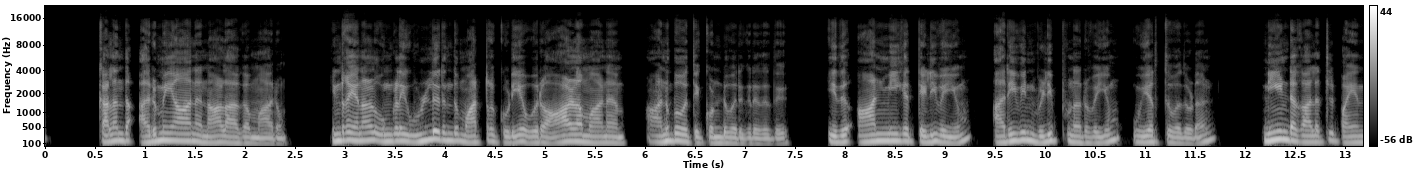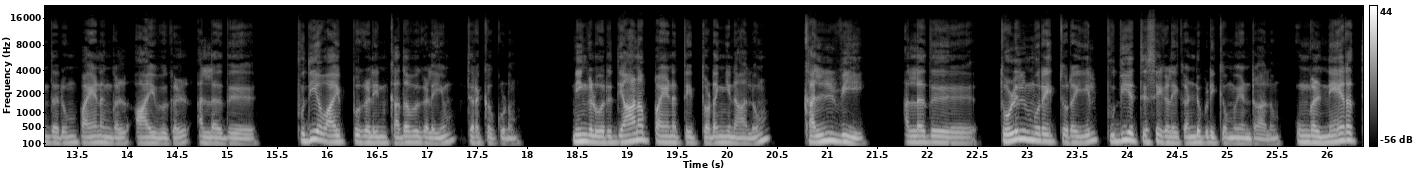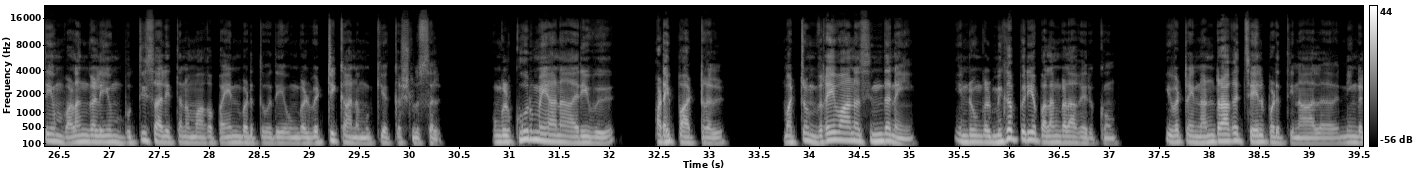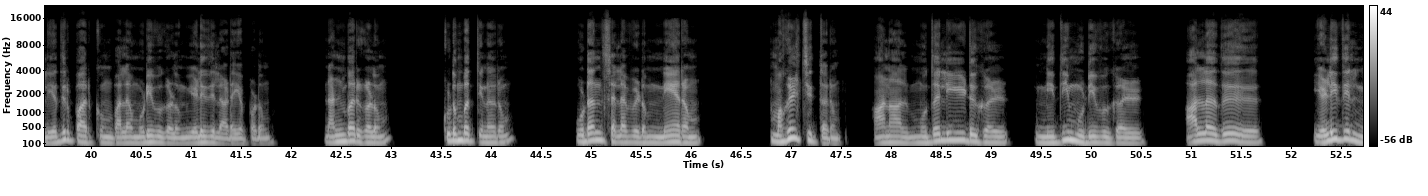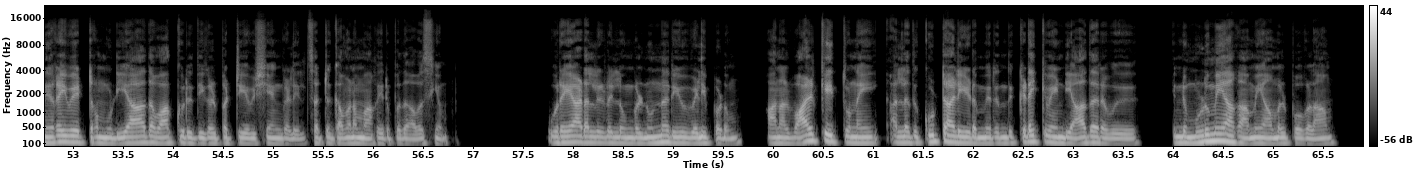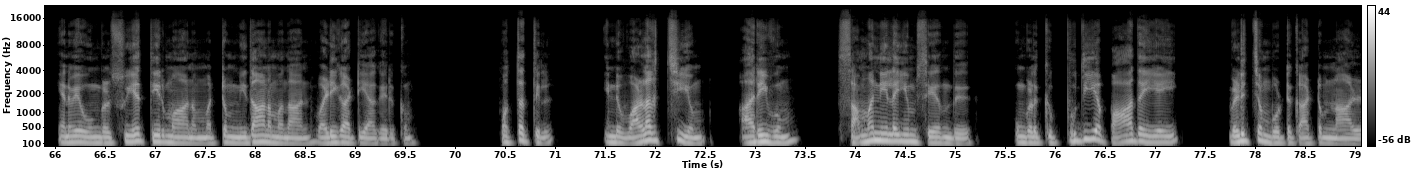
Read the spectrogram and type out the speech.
கலந்த அருமையான நாளாக மாறும். இன்றைய நாள் உங்களை உள்ளிருந்து மாற்றக்கூடிய ஒரு ஆழமான அனுபவத்தை கொண்டு வருகிறது. இது ஆன்மீக தெளிவையும், அறிவின் விழிப்புணர்வையும் உயர்த்துவதுடன், நீண்ட காலத்தில் பயன் தரும் பயணங்கள், ஆய்வுகள் அல்லது புதிய வாய்ப்புகளின் கதவுகளையும் திறக்கக்கூடும். நீங்கள் ஒரு தியானப் பயணத்தைத் தொடங்கினாலும், கல்வி அல்லது தொழில்முறை துறையில் புதிய திசைகளை கண்டுபிடிக்க முயன்றாலும், உங்கள் நேரத்தையும் வளங்களையும் புத்திசாலித்தனமாக பயன்படுத்துவதே உங்கள் வெற்றிக்கான முக்கிய கஷ்லுசல் உங்கள் கூர்மையான அறிவு, படைப்பாற்றல் மற்றும் விரைவான சிந்தனை இன்று உங்கள் மிகப்பெரிய பலங்களாக இருக்கும். இவற்றை நன்றாகச் செயல்படுத்தினால், நீங்கள் எதிர்பார்க்கும் பல முடிவுகளும் எளிதில் அடையப்படும். நண்பர்களும், குடும்பத்தினரும் உடன் செலவிடும் நேரம் மகிழ்ச்சி தரும். ஆனால் முதலீடுகள், நிதி முடிவுகள் அல்லது எளிதில் நிறைவேற்ற முடியாத வாக்குறுதிகள் பற்றிய விஷயங்களில் சற்று கவனமாக இருப்பது அவசியம். உரையாடல்களில் உங்கள் நுண்ணறிவு வெளிப்படும். ஆனால் வாழ்க்கைத் துணை அல்லது கூட்டாளியிடமிருந்து கிடைக்க வேண்டிய ஆதரவு இன்று முழுமையாக அமையாமல் போகலாம். எனவே உங்கள் சுய தீர்மானம் மற்றும் நிதானம்தான் வழிகாட்டியாக இருக்கும். மொத்தத்தில், இன்று வளர்ச்சியும், அறிவும், சமநிலையும் சேர்ந்து உங்களுக்கு புதிய பாதையை வெளிச்சம் போட்டு காட்டும் நாள்.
